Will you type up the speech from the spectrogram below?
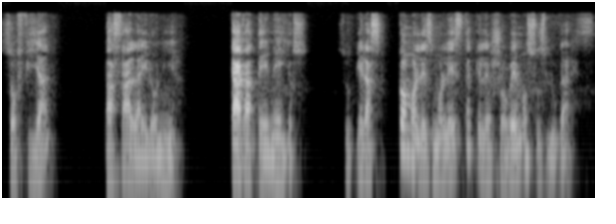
Sofía pasa a la ironía. Cágate en ellos. Supieras cómo les molesta que les robemos sus lugares.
